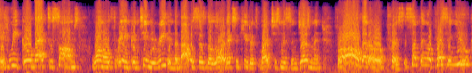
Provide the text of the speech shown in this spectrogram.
If we go back to Psalms 103 and continue reading, the Bible says the Lord executeth righteousness and judgment for all that are oppressed. Is something oppressing you?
